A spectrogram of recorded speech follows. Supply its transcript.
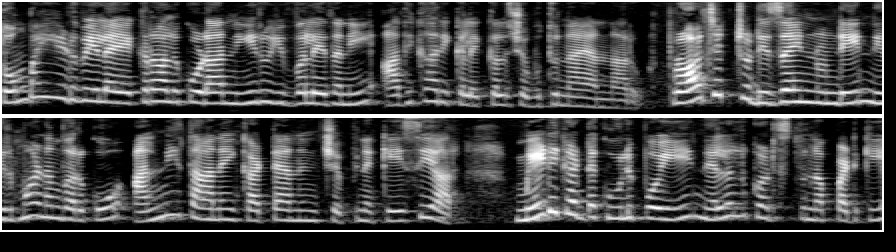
తొంభై ఏడు వేల ఎకరాలు కూడా నీరు ఇవ్వలేదని అధికారిక లెక్కలు చెబుతున్నాయన్నారు. ప్రాజెక్టు డిజైన్ నుండి నిర్మాణం వరకు అన్నీ తానే కట్టానని చెప్పిన కేసీఆర్ మేడిగడ్డ కూలిపోయి నెలలు గడుస్తున్నప్పటికీ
